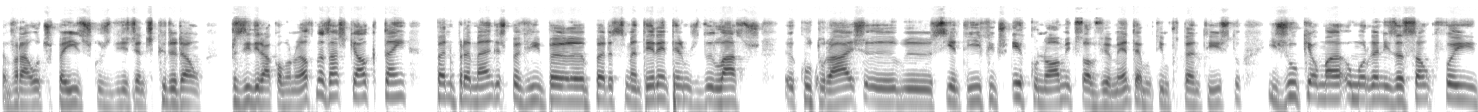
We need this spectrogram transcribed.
haverá outros países cujos dirigentes quererão presidir a Commonwealth, mas acho que é algo que tem pano para mangas para, para, para se manter em termos de laços uh, culturais, uh, científicos, económicos, obviamente, é muito importante isto, e julgo que é uma, uma organização que, foi,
